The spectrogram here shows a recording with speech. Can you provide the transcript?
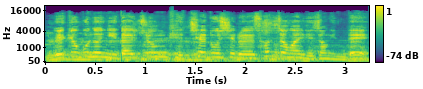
외교부는 이달 중 개최 도시를 선정할 예정인데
